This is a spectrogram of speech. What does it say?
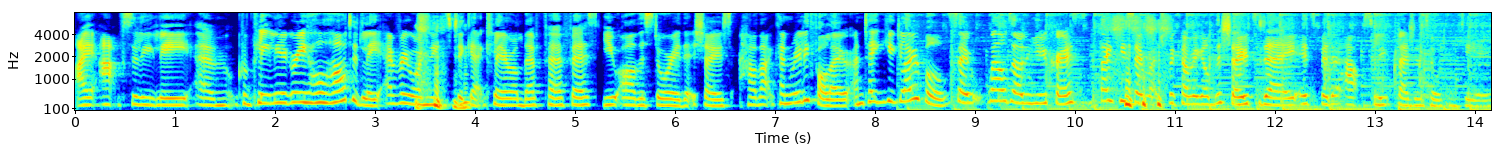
I absolutely um, completely agree wholeheartedly. Everyone needs to get clear on their purpose. You are the story that shows how that can really follow and take you global. So well done, you, Chris. Thank you so much for coming on the show today. It's been an absolute pleasure talking to you.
